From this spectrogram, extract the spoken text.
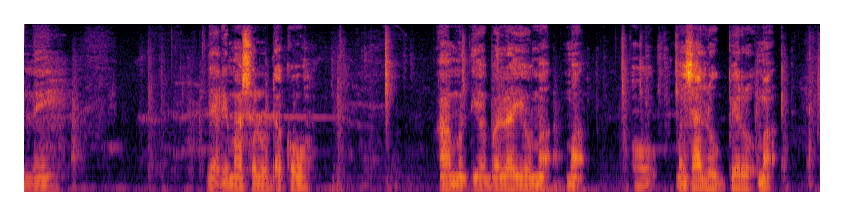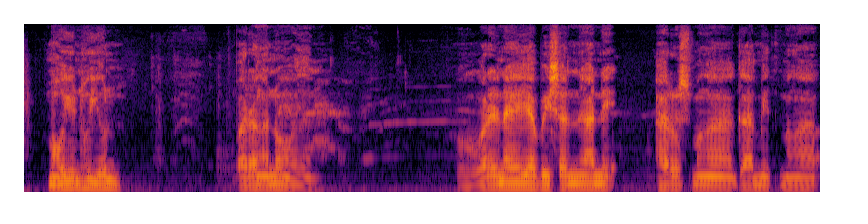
Ni. Dari masulod ako. Hamon iya balay o ma, ma o, may salog pero ma mahuyon-huyon. Parang ano, ayan. O, wala na hiyabisan nga ni haros mga gamit, mga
